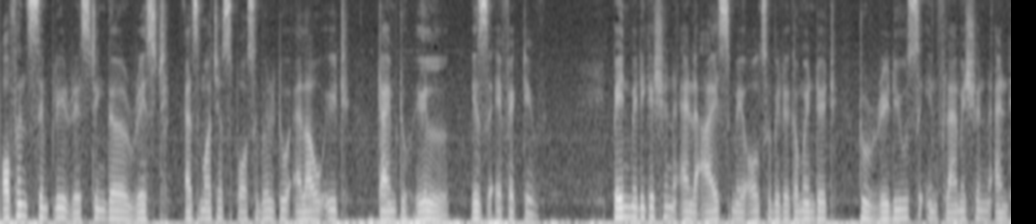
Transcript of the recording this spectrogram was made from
often simply resting the wrist as much as possible to allow it time to heal is effective. Pain medication and ice may also be recommended to reduce inflammation and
